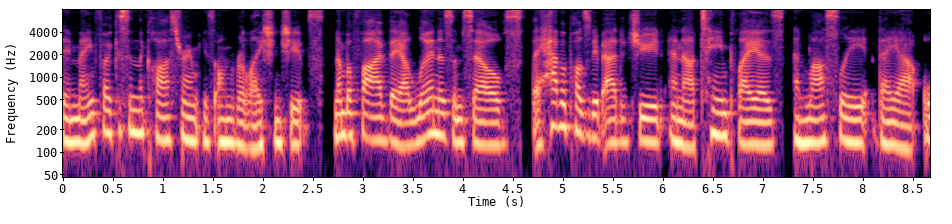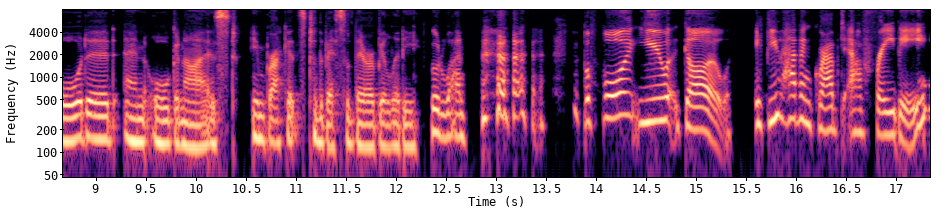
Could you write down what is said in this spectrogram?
Their main focus in the classroom is on relationships. Number five, they are learners themselves. They have a positive attitude and are team players. And lastly, they are ordered and organized in brackets to the best of their ability. Good one. Before you go, if you haven't grabbed our freebie,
